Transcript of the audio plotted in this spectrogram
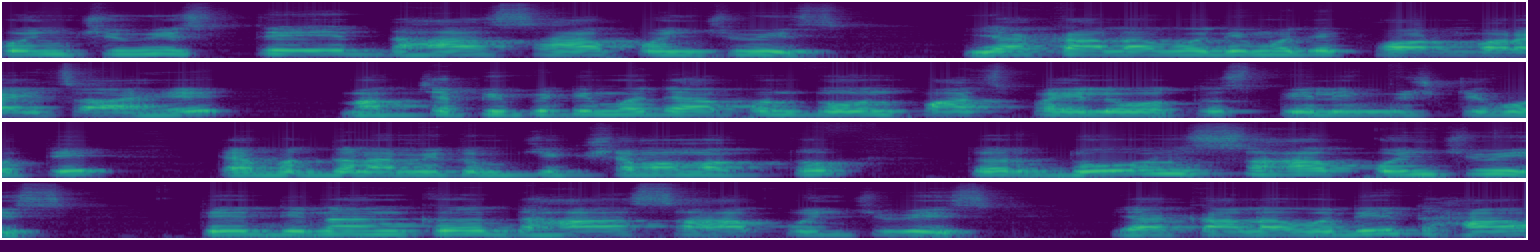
पंचवीस ते दहा सहा पंचवीस या कालावधीमध्ये फॉर्म भरायचा आहे. मागच्या पीपीटी मध्ये आपण दोन पाच पाहिलं होतं स्पेलिंग मिस्टेक होती त्याबद्दल आम्ही तुमची क्षमा मागतो. तर दोन सहा पंचवीस ते दिनांक दहा सहा पंचवीस या कालावधीत हा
